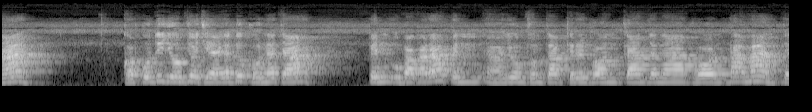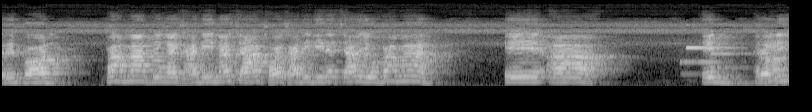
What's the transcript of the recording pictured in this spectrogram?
นะขอบคุณที่โยมช่วยแชร์กันทุกคนนะจ๊ะเป็นอุปการะเป็นเอ่อโยมสมศักดิ์เจริญพรการจนาพรผ้าม่านเจริญพรผ้าม่านเป็นไงขายดีไหมจ๊ะขอให้ขายดีๆนะจ๊ะโยมผ้าม่าน A R N อะไรนี่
